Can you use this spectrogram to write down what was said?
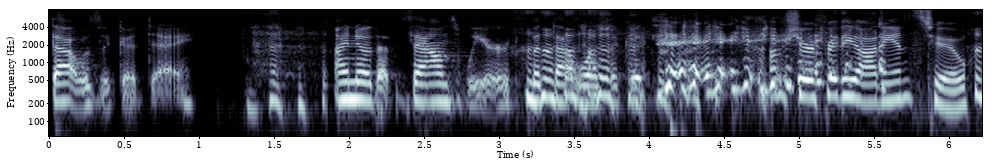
that was a good day I know that sounds weird, but that was a good day. I'm sure for the audience too.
